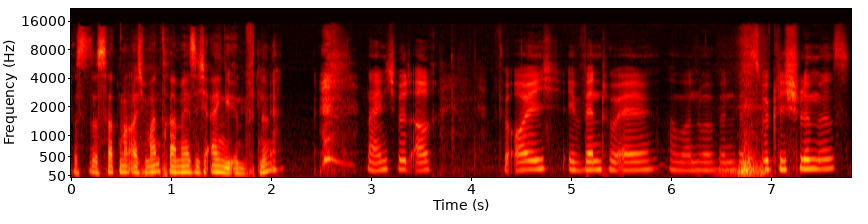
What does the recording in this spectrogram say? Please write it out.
Das, das hat man euch mantramäßig eingeimpft, ne? Nein, ich würde auch für euch eventuell, aber nur wenn es wirklich schlimm ist.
